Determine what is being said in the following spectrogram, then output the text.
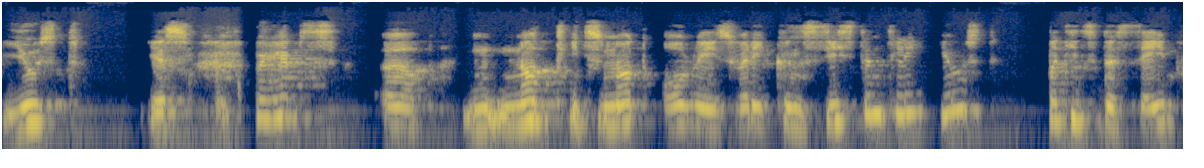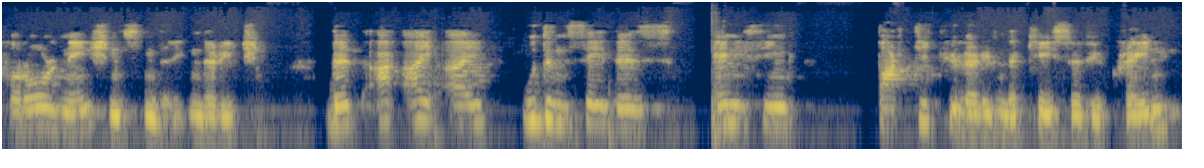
used, yes, perhaps uh, not. It's not always very consistently used, but it's the same for all nations in the in the region. That I, I, I wouldn't say there's anything particular in the case of Ukraine.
